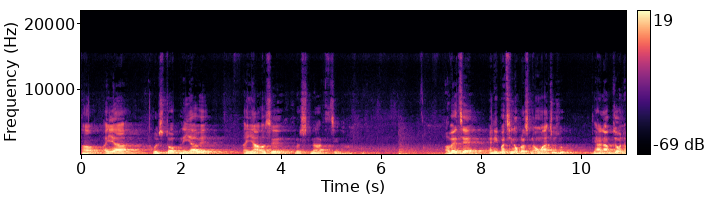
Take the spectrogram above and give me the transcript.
હા અહીંયા ફૂલ સ્ટોપ નહીં આવે, અહીંયા આવશે પ્રશ્નાર્થ ચિહ્ન. હવે છે, એની પછીનો પ્રશ્ન હું વાંચું છું. ધ્યાન આપજો અને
